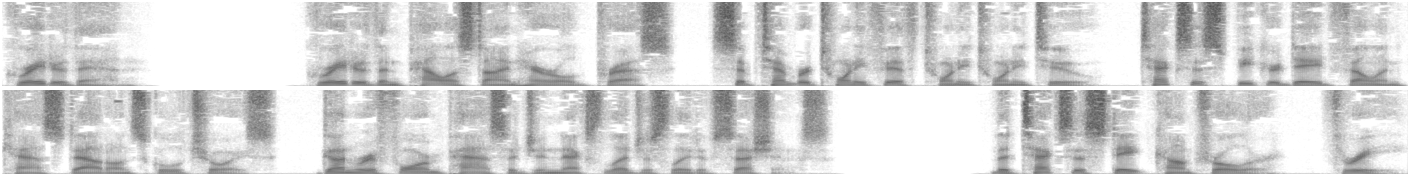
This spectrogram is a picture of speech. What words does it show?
Greater than. Greater than Palestine Herald Press, September 25, 2022, Texas Speaker Dade Phelan cast doubt on school choice, gun reform passage in next legislative sessions. The Texas State Comptroller, 3.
